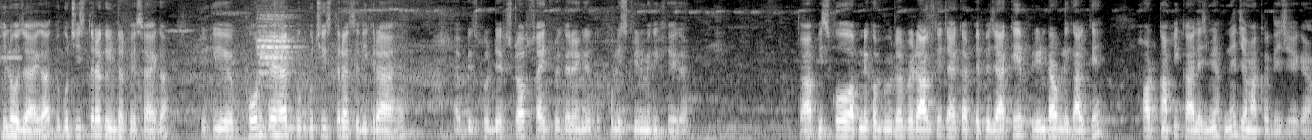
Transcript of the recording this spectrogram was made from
फिल हो जाएगा तो कुछ इस तरह का इंटरफेस आएगा। क्योंकि ये फ़ोन पे है तो कुछ इस तरह से दिख रहा है। आप इसको डेस्कटॉप साइज़ पे करेंगे तो फुल स्क्रीन में दिखेगा। तो आप इसको अपने कंप्यूटर पे डाल के, चाहे कैफ़े पे जाके प्रिंट आउट निकाल के हॉट कॉपी कॉलेज में अपने जमा कर दीजिएगा।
